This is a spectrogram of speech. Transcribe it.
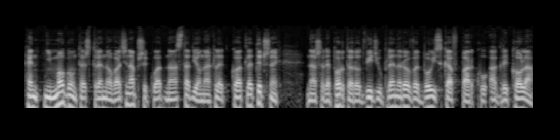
Chętni mogą też trenować na przykład na stadionach lekkoatletycznych. Nasz reporter odwiedził plenerowe boiska w parku Agrykola.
